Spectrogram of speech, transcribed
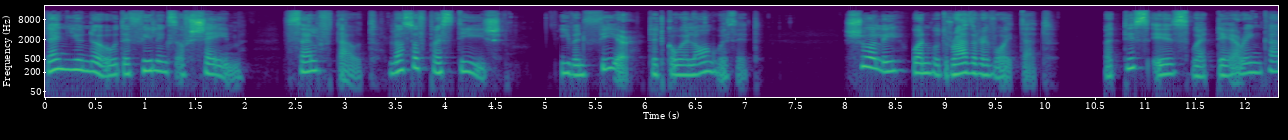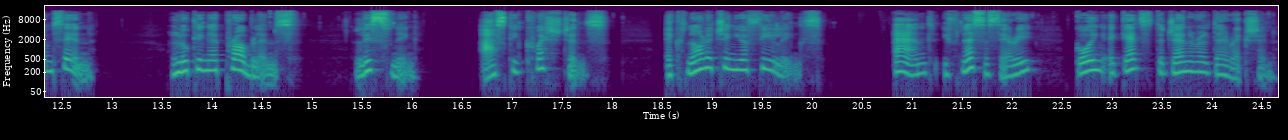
Then you know the feelings of shame, self doubt, loss of prestige, even fear that go along with it. Surely one would rather avoid that. But this is where daring comes in. Looking at problems, listening, asking questions, acknowledging your feelings, and, if necessary, going against the general direction.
